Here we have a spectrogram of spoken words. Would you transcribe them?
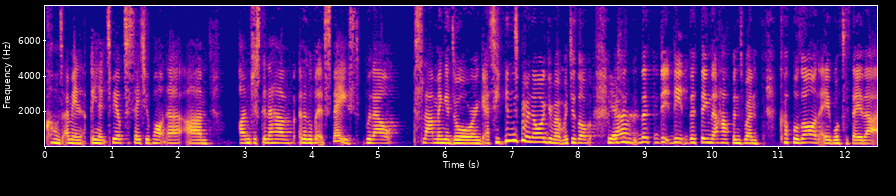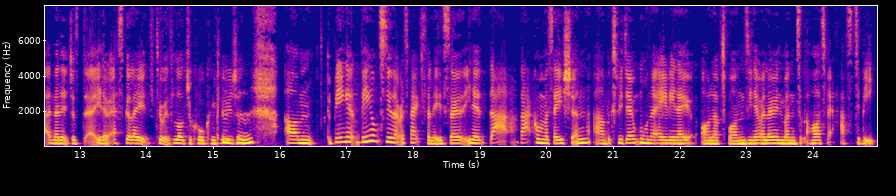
God, I mean, you know, to be able to say to your partner, um, I'm just going to have a little bit of space without slamming a door and getting into an argument, which is, yeah. which is the, the, the, thing that happens when couples aren't able to say that and then it just, uh, you know, escalates to its logical conclusion. Mm-hmm. Um, being, being able to do that respectfully. So, you know, that, that conversation, um, because we don't want to alienate our loved ones, you know, alonement at the heart of it has to be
